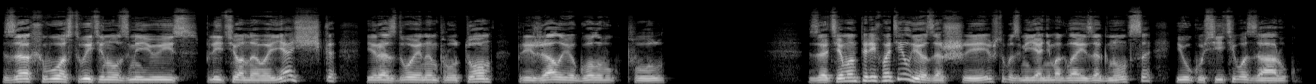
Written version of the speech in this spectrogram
за хвост вытянул змею из плетеного ящика и раздвоенным прутом прижал ее голову к полу. Затем он перехватил ее за шею, чтобы змея не могла изогнуться и укусить его за руку.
